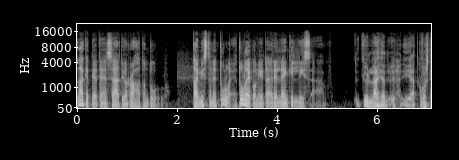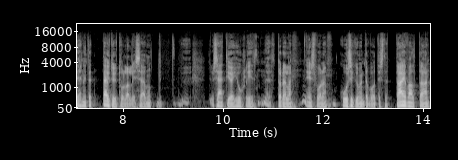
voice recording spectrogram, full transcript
lääketieteen säätiön rahat on tullut? Tai mistä ne tulee? Tuleeko niitä edelleenkin lisää? Kyllä, ja jatkuvasti niitä täytyy tulla lisää, mutta säätiö juhlii todella ensi vuonna 60-vuotista taivaltaan.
